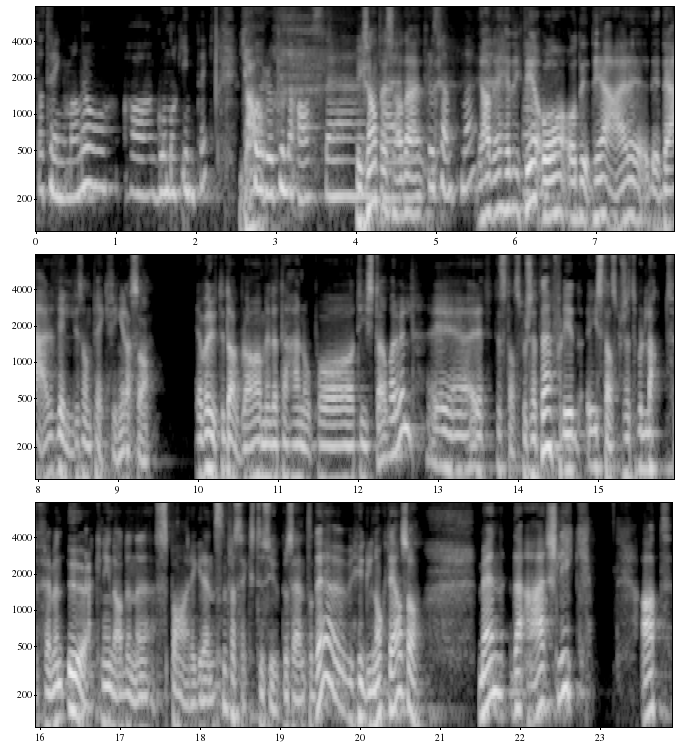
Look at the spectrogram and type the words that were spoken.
Da trenger man jo ha god nok inntekt Ja. for å kunne avse Ikke sant? Jeg sa det er- prosentene. Ja, det er helt riktig. Og, og det, det, er, det, er veldig sånn pekefinger, altså. Jeg var ute i Dagbladet med dette her nå på tirsdag, var det vel? eh, Rett etter statsbudsjettet. fordi i statsbudsjettet ble det lagt frem en økning av denne sparegrensen fra 6 til 7% Og det er hyggelig nok, det, altså. Men det er slik at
